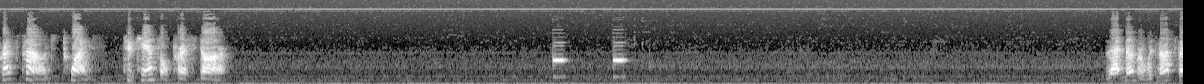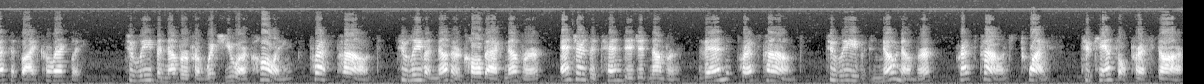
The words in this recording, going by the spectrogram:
press pound twice. To cancel, press star. That number was specified correctly. To leave the number from which you are calling, press pound. To leave another callback number, enter the 10-digit number, then press pound. To leave no number, press pound twice. To cancel, press star.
